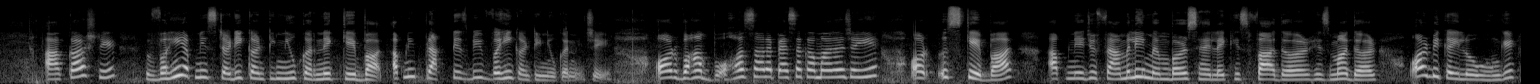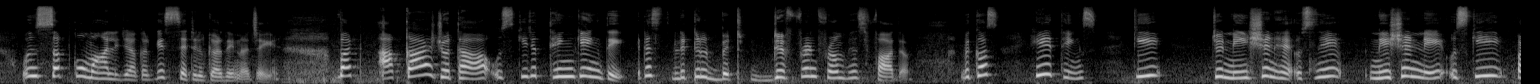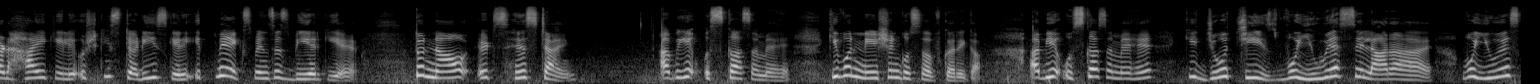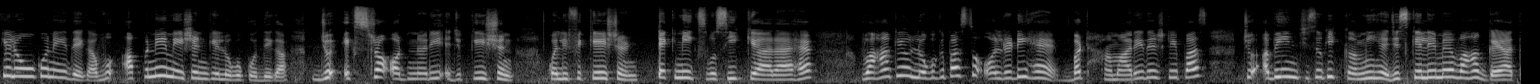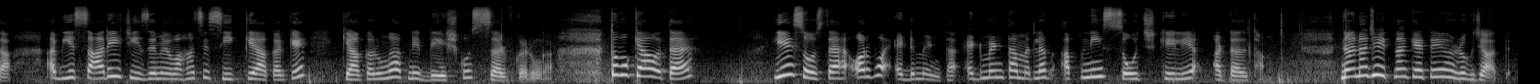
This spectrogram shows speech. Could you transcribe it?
आकाश ने वहीं अपनी स्टडी कंटिन्यू करने के बाद, अपनी प्रैक्टिस भी वहीं कंटिन्यू करनी चाहिए। और वहाँ बहुत सारा पैसा कमाना चाहिए और उसके बाद अपने जो फैमिली मेंबर्स हैं like his father his mother और भी कई लोग होंगे, उन सबको वहाँ ले जा करके सेटल कर देना चाहिए। बट आकाश जो था, उसकी जो थिंकिंग थी it is little bit different from his father because he thinks कि जो नेशन है, उसने नेशन ने उसकी पढ़ाई के लिए, उसकी स्टडीज़ के लिए इतने एक्सपेंसेस बियर किए हैं। तो नाउ इट्स हिज टाइम अब ये उसका समय है कि वो नेशन को सर्व करेगा। अब ये उसका समय है कि जो चीज़ वो यूएस से ला रहा है, वो यूएस के लोगों को नहीं देगा, वो अपने नेशन के लोगों को देगा। जो extraordinary education qualification techniques वो सीख के आ रहा है, वहाँ के लोगों के पास तो ऑलरेडी है बट हमारे देश के पास जो अभी इन चीज़ों की कमी है, जिसके लिए मैं वहाँ गया था। अब ये सारी चीज़ें मैं वहाँ से सीख के आकर के क्या करूँगा? अपने देश को सर्व करूँगा। तो वो क्या होता है? ये सोचता है, और वो एडमेंट था। एडमेंट था मतलब अपनी सोच के लिए अटल था। नाना जी इतना कहते हैं, रुक जाते।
